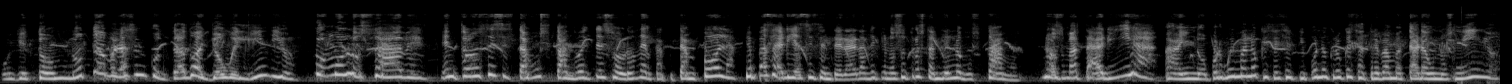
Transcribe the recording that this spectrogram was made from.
Oye, Tom, ¿no te habrás encontrado a Joe el indio? ¿Cómo lo sabes? Entonces está buscando el tesoro del Capitán Pola. ¿Qué pasaría si se enterara de que nosotros también lo buscamos? ¡Nos mataría! Ay, no, por muy malo que sea ese tipo, no creo que se atreva a matar a unos niños.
